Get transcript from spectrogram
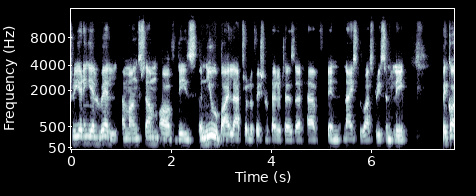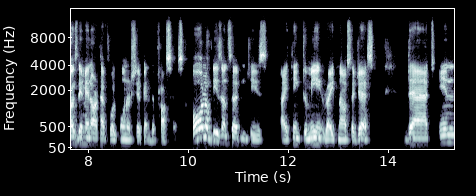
creating ill will among some of these new bilateral official creditors that have been nice to us recently because they may not have full ownership in the process. All of these uncertainties, I think, to me right now suggest that in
